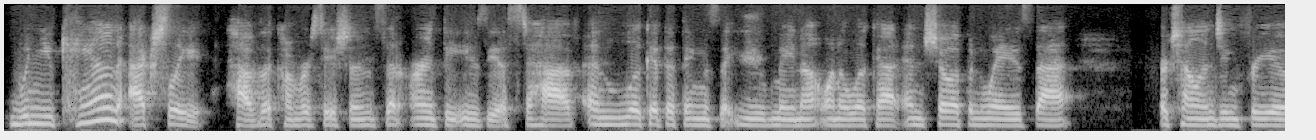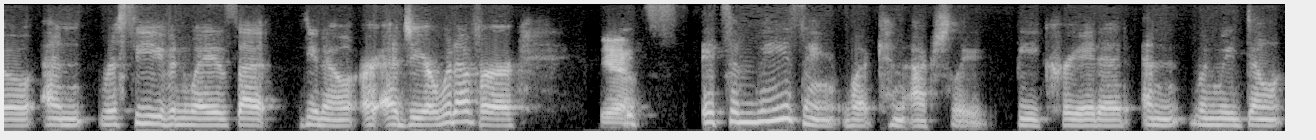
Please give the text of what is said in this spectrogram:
when you can actually have the conversations that aren't the easiest to have and look at the things that you may not want to look at and show up in ways that are challenging for you and receive in ways that you know are edgy or whatever. Yeah. It's it's amazing what can actually be created and when we don't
